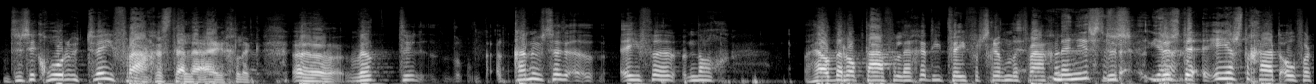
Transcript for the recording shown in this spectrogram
dus ik hoor u twee vragen stellen eigenlijk. Uh, kan u ze even nog helder op tafel leggen, die twee verschillende vragen? Mijn eerste dus, ja. dus de eerste gaat over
